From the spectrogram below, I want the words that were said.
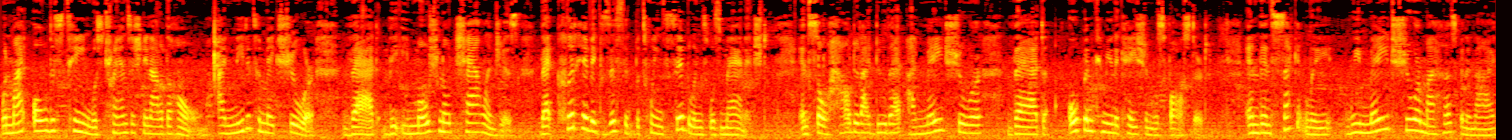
When my oldest teen was transitioning out of the home, I needed to make sure that the emotional challenges that could have existed between siblings was managed. And so, how did I do that? I made sure that open communication was fostered. And then, secondly, we made sure, my husband and I,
